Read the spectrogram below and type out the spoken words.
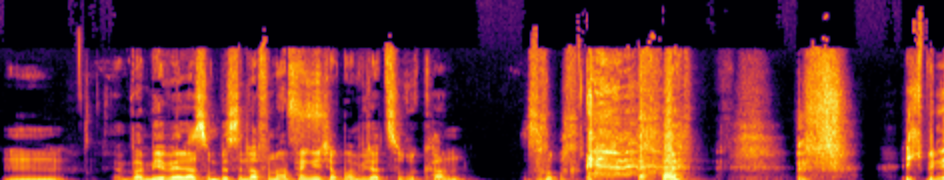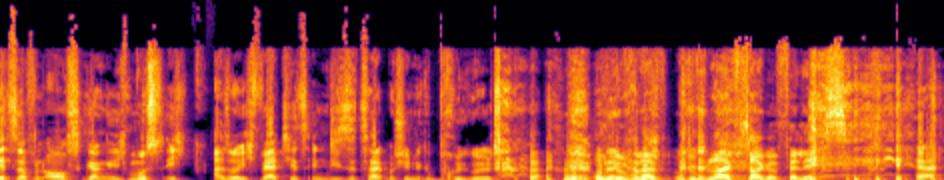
Mhm. Bei mir wäre das so ein bisschen davon abhängig, ob man wieder zurück kann. So. ich bin jetzt davon ausgegangen, ich muss, ich, also ich werde jetzt in diese Zeitmaschine geprügelt. und, und, du, bleib, ich, und du bleibst da Felix. ja,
